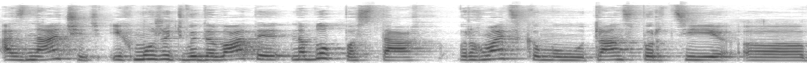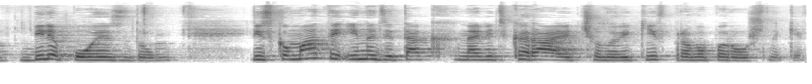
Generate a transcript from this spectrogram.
а значить, їх можуть видавати на блокпостах, в громадському транспорті, е, біля поїзду. Військомати іноді так навіть карають чоловіків-правопорушників.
